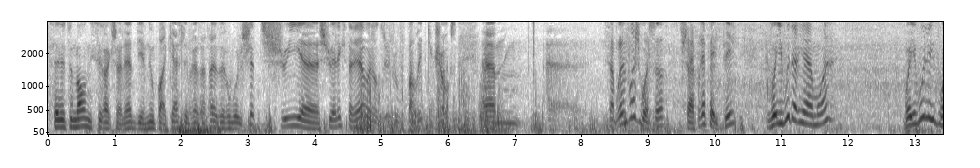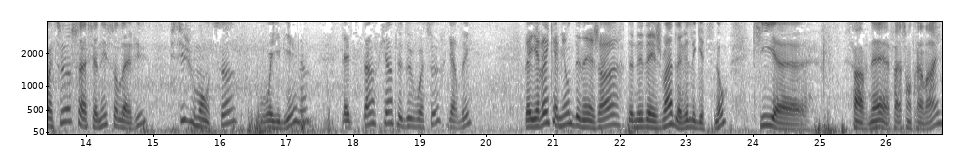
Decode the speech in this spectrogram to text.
Salut tout le monde, ici Rock Cholette, bienvenue au podcast Les vraies affaires zéro bullshit. Je suis, euh, je suis à l'extérieur aujourd'hui, je vais vous parler de quelque chose. Euh, euh, c'est la première fois que je vois ça. Je suis après pelleté. Voyez-vous derrière moi? Voyez-vous les voitures stationnées sur la rue? Puis si je vous montre ça, vous voyez bien là, la distance qui entre les deux voitures, regardez. Ben, il y avait un camion de déneigeur, de déneigement de la ville de Gatineau qui s'en venait faire son travail.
